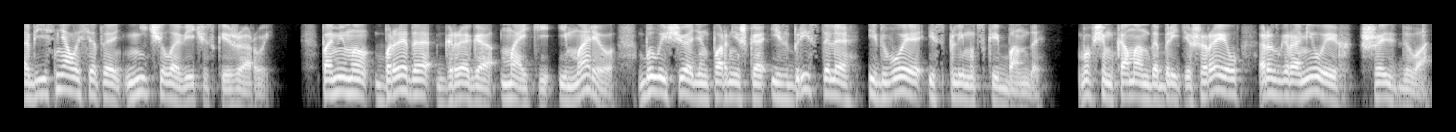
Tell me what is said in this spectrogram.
Объяснялось это нечеловеческой жарой. Помимо Брэда, Грега, Майки и Марио, был еще один парнишка из Бристоля и двое из плимутской банды. В общем, команда British Rail разгромила их 6-2.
